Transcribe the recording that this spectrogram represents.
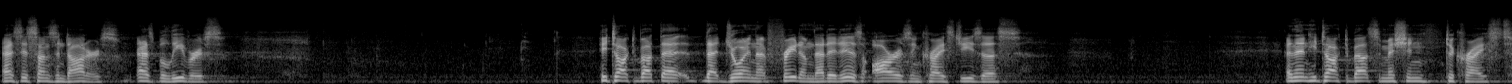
as his sons and daughters, as believers. He talked about that, that joy and that freedom that it is ours in Christ Jesus. And then he talked about submission to Christ,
